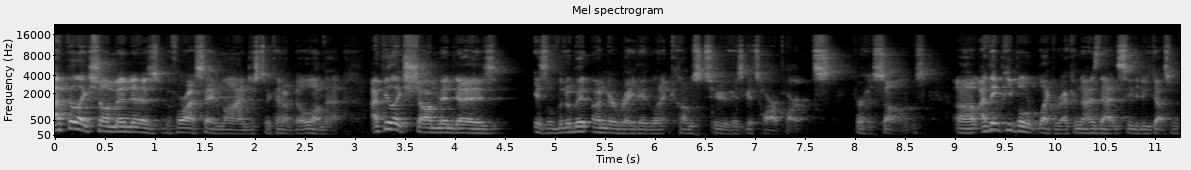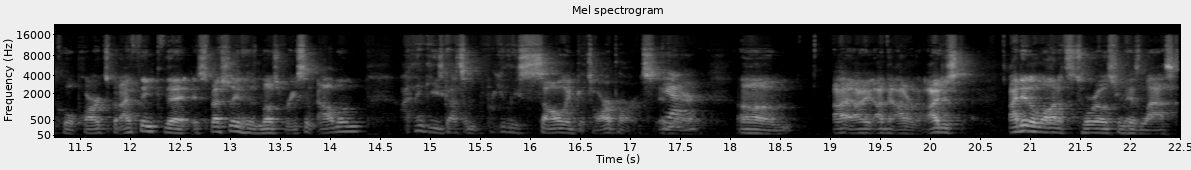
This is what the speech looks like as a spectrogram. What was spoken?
I feel like Shawn Mendes. Before I say mine, just to kind of build on that, I feel like Shawn Mendes is a little bit underrated when it comes to his guitar parts for his songs. Um, I think people like recognize that and see that he's got some cool parts, but I think that especially in his most recent album, I think he's got some really solid guitar parts in Yeah. there. Um, I, I, I, don't know. I just I did a lot of tutorials from his last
